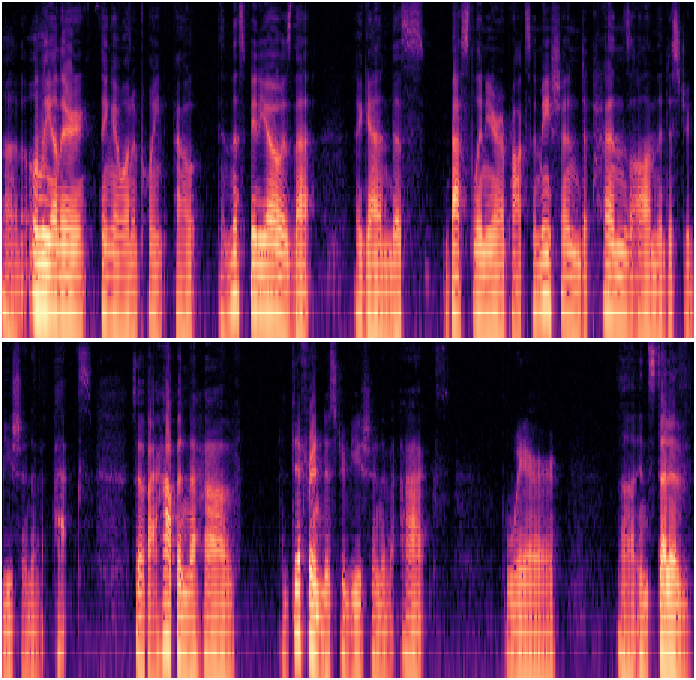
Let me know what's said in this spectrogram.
Uh, the only other thing I want to point out in this video is that, again, this best linear approximation depends on the distribution of x. So if I happen to have a different distribution of x where uh, instead of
